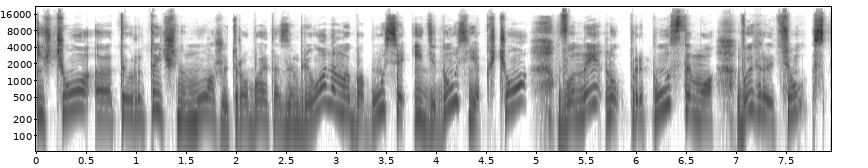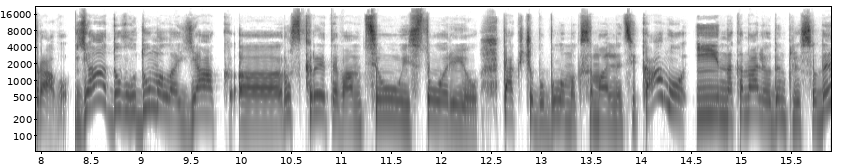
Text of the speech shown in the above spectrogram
і що е, теоретично можуть робити з ембріонами бабуся і дідусь, якщо вони ну припустимо виграють цю справу. Я довго думала, як е, розкрити вам цю історію так, щоб було максимально цікаво. І на каналі 1 плюс 1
